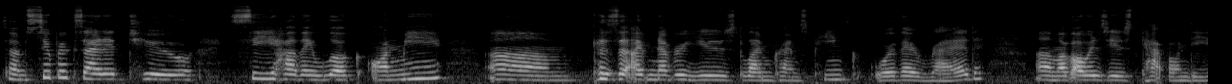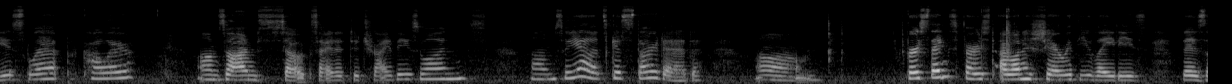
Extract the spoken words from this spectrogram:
So I'm super excited to see how they look on me Um because um, I've never used Lime Crime's pink or their red. Um, I've always used Kat Von D's lip color. Um, so I'm so excited to try these ones. Um, so yeah, let's get started. Um, first things first, I want to share with you ladies this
